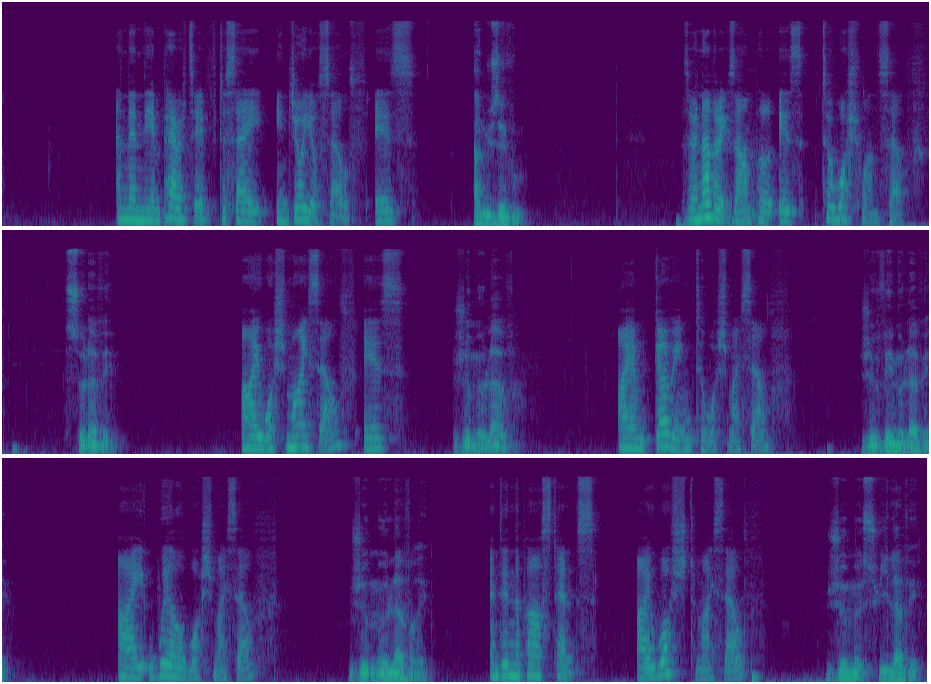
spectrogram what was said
And then the imperative to say enjoy yourself is Amusez-vous. So another example is to wash oneself. Se laver. I wash myself is Je me lave. I am going to wash myself. Je vais me laver. I will wash myself. Je me laverai. And in the past tense, I washed myself. Je me suis lavé.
